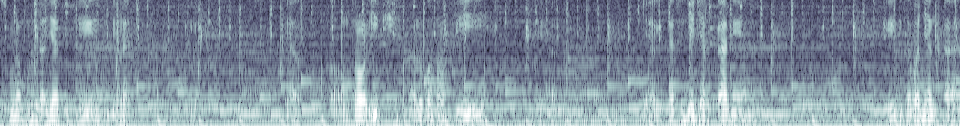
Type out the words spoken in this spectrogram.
90 derajat oke delete oke ya Ctrl X lalu Ctrl V ya. Ya kita sejajarkan ya. Oke kita panjangkan.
